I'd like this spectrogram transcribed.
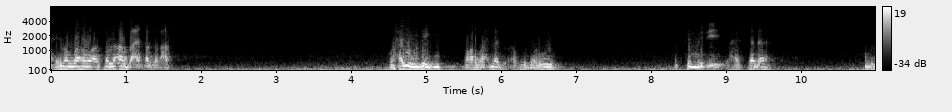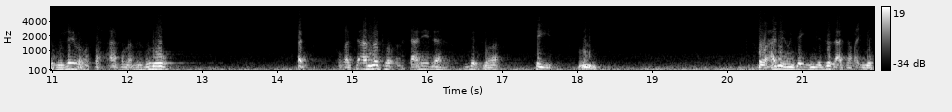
رحمه الله من صلى اربعا قبل العصر. وحديث جيد رواه أحمد وأبو داود والترمذي وحسنه وابن خزيمة وصححه كما في البلوغ وقد تأملت أسانيده وجدتها جيدة. هو حديث جيد يدل على شرعية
